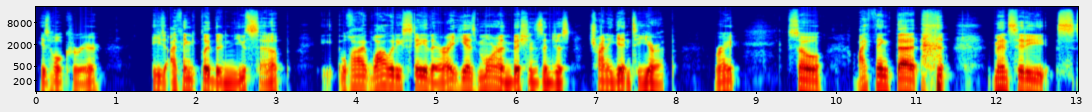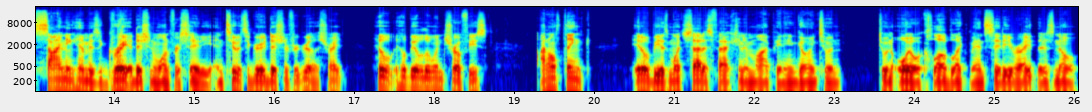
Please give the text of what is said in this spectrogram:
his whole career. He's, I think, he played their youth setup. Why? Why would he stay there, right? He has more ambitions than just trying to get into Europe, right? So I think that Man City signing him is a great addition. One for City, and two, it's a great addition for Grealish, right? he'll he'll be able to win trophies. I don't think it'll be as much satisfaction, in my opinion, going to an to an oil club like Man City. Right? There's no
